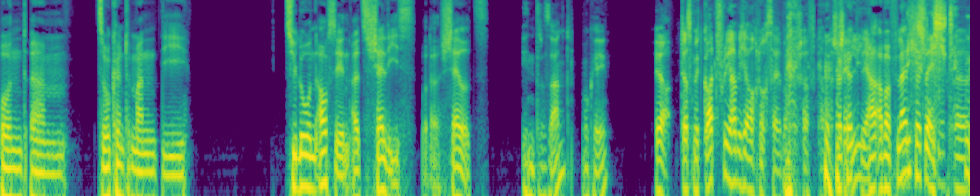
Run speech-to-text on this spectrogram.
Und ähm, so könnte man die Zylonen auch sehen als Shelleys oder Shells. Interessant. Okay. Ja, das mit Godfrey habe ich auch noch selber geschafft. Aber Shelley, ja, aber vielleicht nicht schlecht. Noch, äh,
